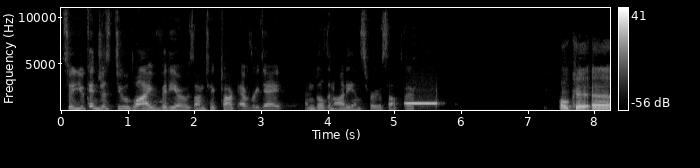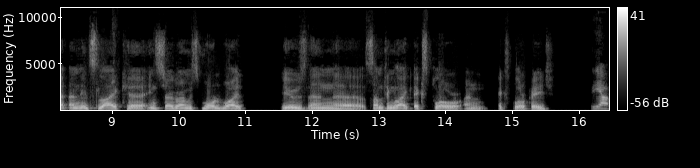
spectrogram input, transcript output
so you can just do live videos on tiktok every day and build an audience for yourself there Okay, uh, and it's like uh, Instagram is worldwide used and uh, something like Explore and Explore page. Yeah.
